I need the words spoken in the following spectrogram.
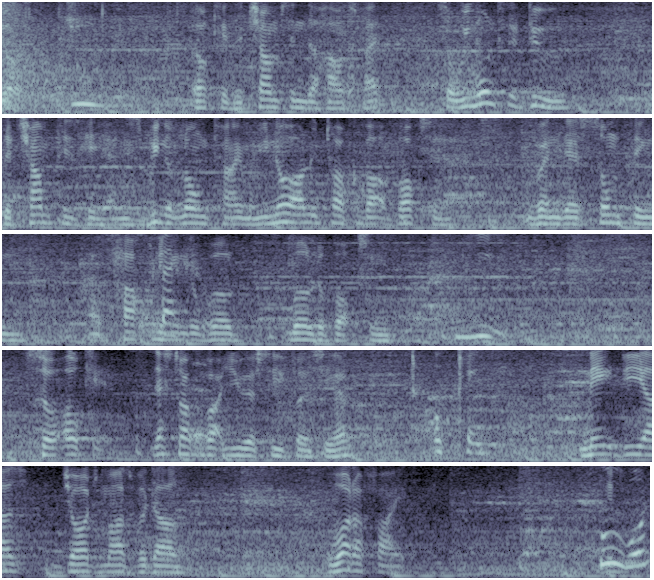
yo. Okay, the champ's in the house, right? So we wanted to do the champ is here, and it's been a long time. And you know, I only talk about boxing when there's something that's happening in the world world of boxing. Mm-hmm. So okay, let's talk about UFC first, yeah. Okay. Nate Diaz, George Masvidal. What a fight! Who won?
